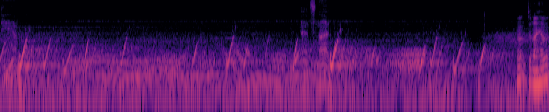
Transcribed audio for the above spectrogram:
Damn. That's not. Oh, did I have it?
